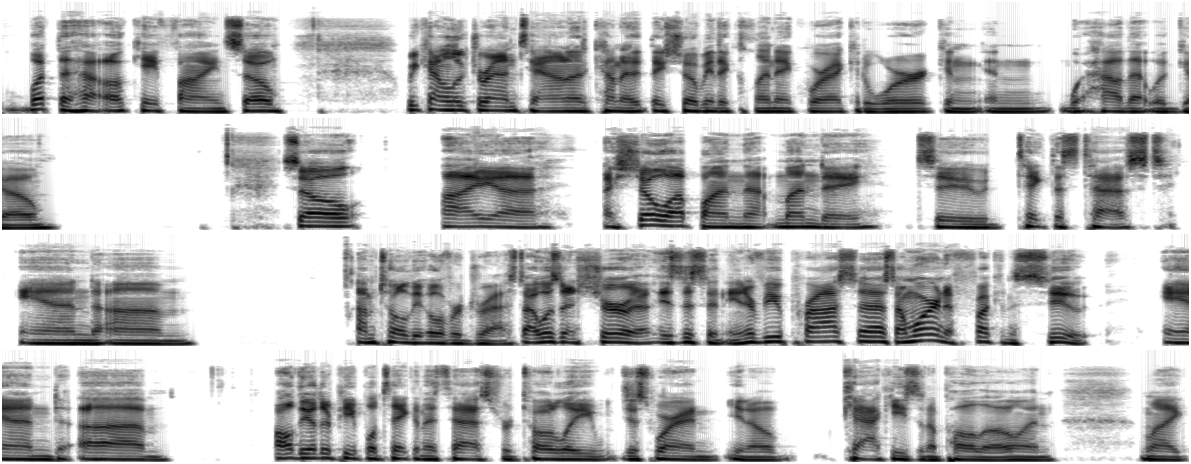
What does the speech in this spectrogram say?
what the hell? Okay fine. So we kind of looked around town and kind of they showed me the clinic where i could work and and how that would go so I uh, I show up on that Monday to take this test, and um, I'm totally overdressed. I wasn't sure is this an interview process? I'm wearing a fucking suit, and um, all the other people taking the test were totally just wearing you know khakis and a polo, and I'm like,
